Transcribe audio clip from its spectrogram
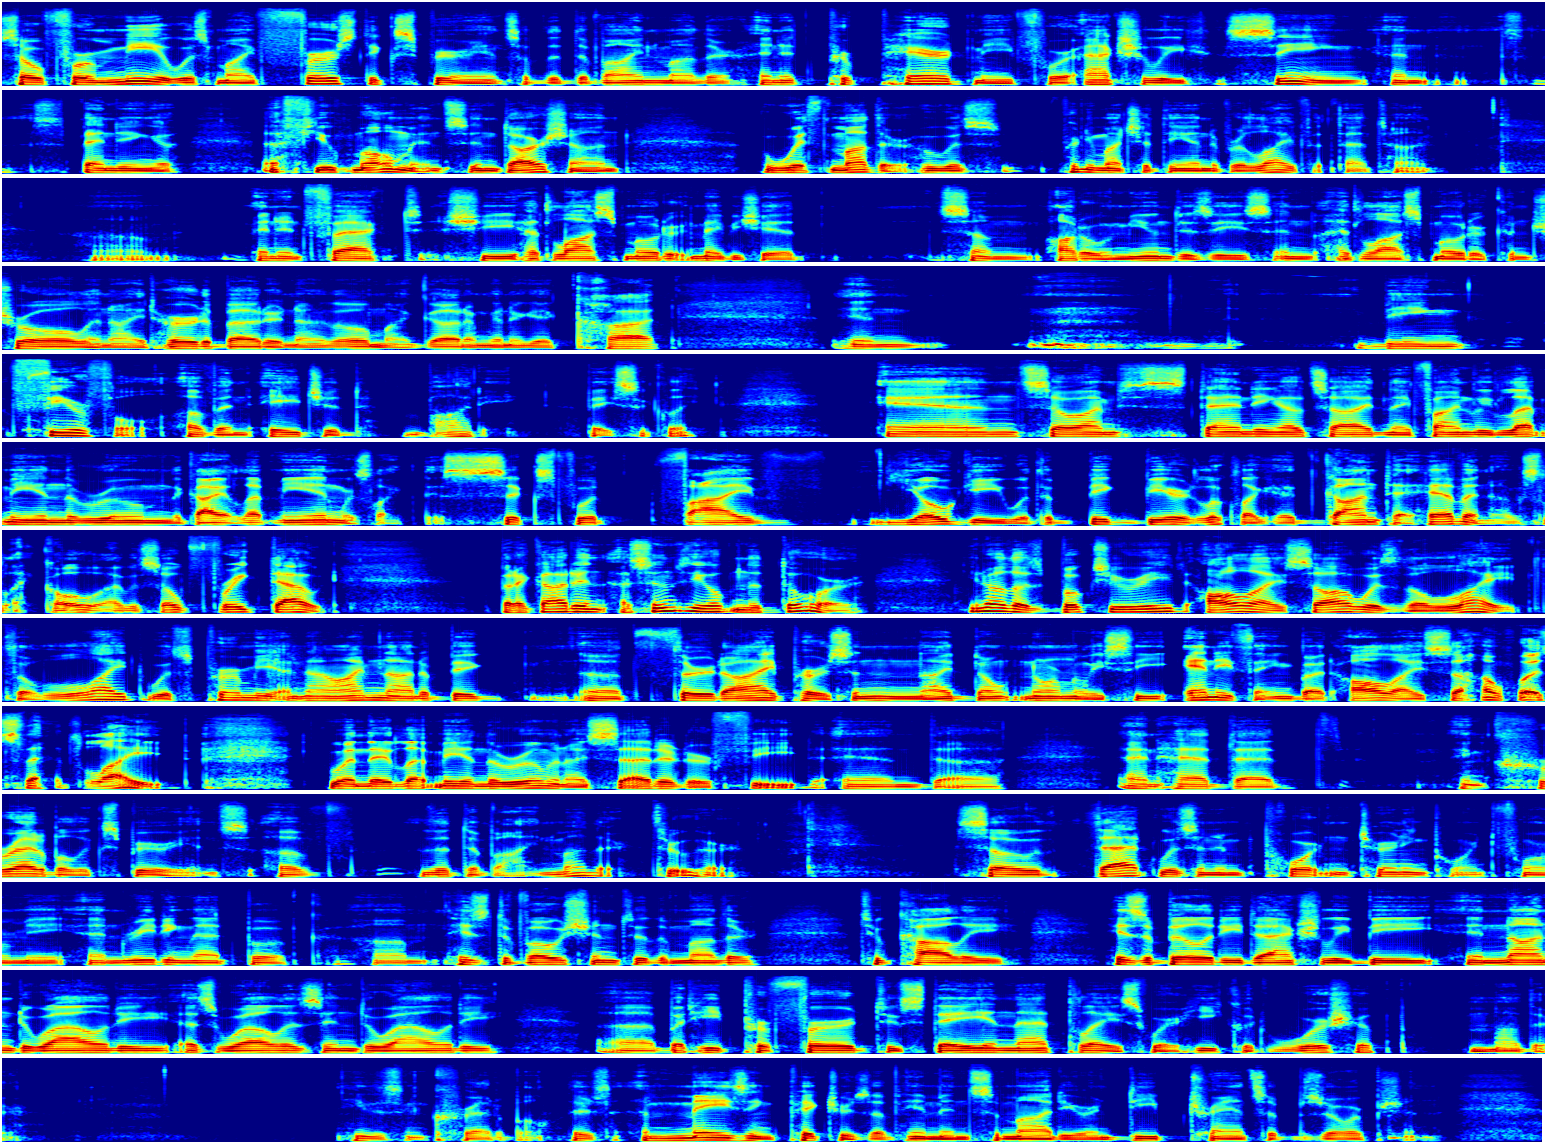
So for me, it was my first experience of the Divine Mother, and it prepared me for actually seeing and spending a, a few moments in Darshan with Mother, who was pretty much at the end of her life at that time. Um, and in fact, she had lost motor, maybe she had some autoimmune disease and had lost motor control. And I'd heard about it, and I was, oh my God, I'm going to get caught in being fearful of an aged body, basically. And so I'm standing outside, and they finally let me in the room. The guy that let me in was like this six foot five yogi with a big beard, looked like had gone to heaven. I was like, oh, I was so freaked out. But I got in as soon as he opened the door. You know those books you read? All I saw was the light. The light was permeating. Now I'm not a big uh, third eye person, I don't normally see anything. But all I saw was that light when they let me in the room, and I sat at her feet and uh, and had that incredible experience of the Divine Mother through her. So that was an important turning point for me. And reading that book, um, his devotion to the Mother, to Kali, his ability to actually be in non duality as well as in duality, uh, but he preferred to stay in that place where he could worship Mother. He was incredible. There's amazing pictures of him in samadhi or in deep trance absorption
